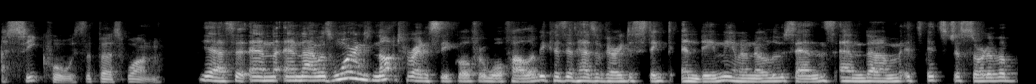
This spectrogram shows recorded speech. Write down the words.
a sequel is the first one. Yes, and and I was warned not to write a sequel for Wolf Hollow because it has a very distinct ending, you know, no loose ends, and um, it's it's just sort of a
